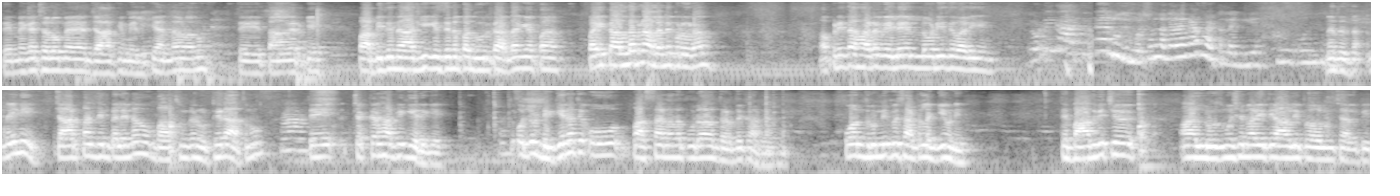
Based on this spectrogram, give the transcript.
ਤੇ ਮੈਂ ਕਿਹਾ ਚਲੋ ਮੈਂ ਜਾ ਕੇ ਮਿਲ ਕੇ ਆਣਾ ਉਹਨਾਂ ਨੂੰ ਤੇ ਤਾਂ ਕਰਕੇ। ਭਾਬੀ ਦੇ ਨਾਰਾਜ਼ਗੀ ਕਿਸ ਦਿਨ ਆਪਾਂ ਦੂਰ ਕਰ ਦਾਂਗੇ ਆਪਾਂ? ਭਾਈ ਕੱਲ ਦਾ ਬਣਾ ਲੈਣੇ ਪ੍ਰੋਗਰਾਮ। ਆਪਣੀ ਤਾਂ ਹਰ ਵੇਲੇ ਲੋਹੜੀ ਦੀਵਾਲੀ ਹੈ। ਲੋਹੜੀ ਦਾ ਅੱਜ ਲੂਜ ਮੋਸ਼ਨ ਲੱਗ ਰਿਹਾ ਹੈ ਫਟ ਲੱਗੀ ਹੈ? ਮੈਂ ਦੱਸਦਾ ਨਹੀਂ ਨਹੀਂ 4-5 ਦਿਨ ਪਹਿਲੇ ਨਾ ਉਹ ਬਾਥਰੂਮ ਕਰਨ ਉੱਠੇ ਰਾਤ ਨੂੰ ਤੇ ਚੱਕਰ ਖਾ ਕੇ ਗਿਰ ਗਏ। ਤੇ ਉਹ ਜੋ ਡਿੱਗੇ ਨਾ ਤੇ ਉਹ ਪਾਸਾ ਇਹਨਾਂ ਦਾ ਪੂਰਾ ਦਰਦ ਕਰ ਰਿਹਾ ਉਹ ਅੰਦਰੂਨੀ ਕੋਈ ਸੱਟ ਲੱਗੀ ਹੋਣੀ। ਤੇ ਬਾਅਦ ਵਿੱਚ ਆ ਲੂਜ਼ ਮੋਸ਼ਨ ਵਾਲੀ ਤੇ ਆਹ ਵਾਲੀ ਪ੍ਰੋਬਲਮ ਚੱਲ ਪਈ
